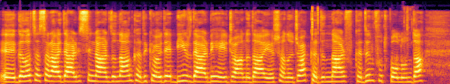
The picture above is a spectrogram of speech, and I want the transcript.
e, Galatasaray derbisinin ardından Kadıköy'de bir derbi heyecanı daha yaşanacak. Kadınlar kadın futbolunda e,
